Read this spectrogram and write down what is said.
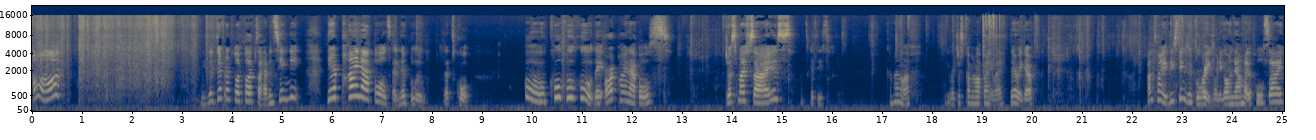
Aww. These are different flip-flops. I haven't seen these. They're pineapples and they're blue. That's cool. Oh, cool, cool, cool. They are pineapples. Just my size. Let's get these. Come on off. You were just coming off anyway. There we go. I'm telling you, these things are great when you're going down by the poolside.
